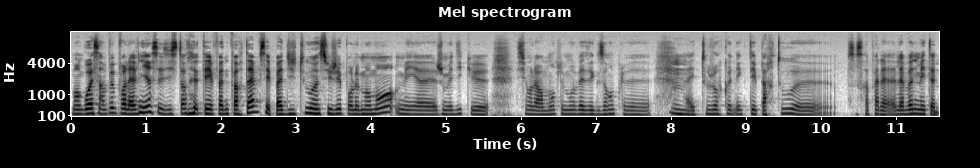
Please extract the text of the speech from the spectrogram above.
m'angoisse un peu pour l'avenir, ces histoires de téléphone portable. C'est pas du tout un sujet pour le moment, mais je me dis que si on leur montre le mauvais exemple, mm. à être toujours connecté partout, ce sera pas la, bonne méthode.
